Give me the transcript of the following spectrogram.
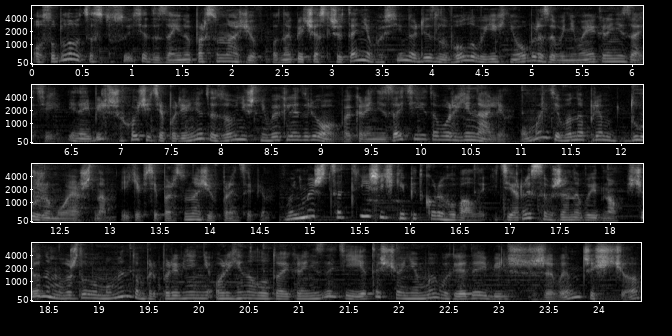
Особливо це стосується дизайну персонажів. Однак під час читання постійно лізли в голову їхні образи в аніме екранізації. І найбільше хочеться порівняти зовнішній вигляд Рьо в екранізації та в оригіналі. У Манзі вона прям дуже моешна, як і всі персонажі, в принципі. В аніме ж це трішечки підкоригували, і ці риси вже не видно. Ще одним важливим моментом при порівнянні оригіналу та екранізації є те, що аніме виглядає більш живим чи що.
